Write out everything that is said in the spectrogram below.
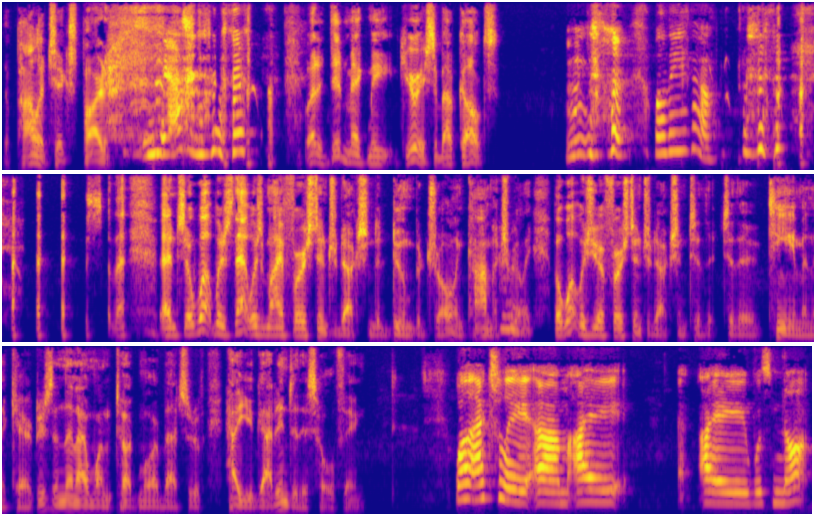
the politics part. Yeah. but it did make me curious about cults. well, there you go. so that, and so, what was that? Was my first introduction to Doom Patrol and comics, mm. really. But what was your first introduction to the to the team and the characters? And then I want to talk more about sort of how you got into this whole thing. Well, actually, um, I I was not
